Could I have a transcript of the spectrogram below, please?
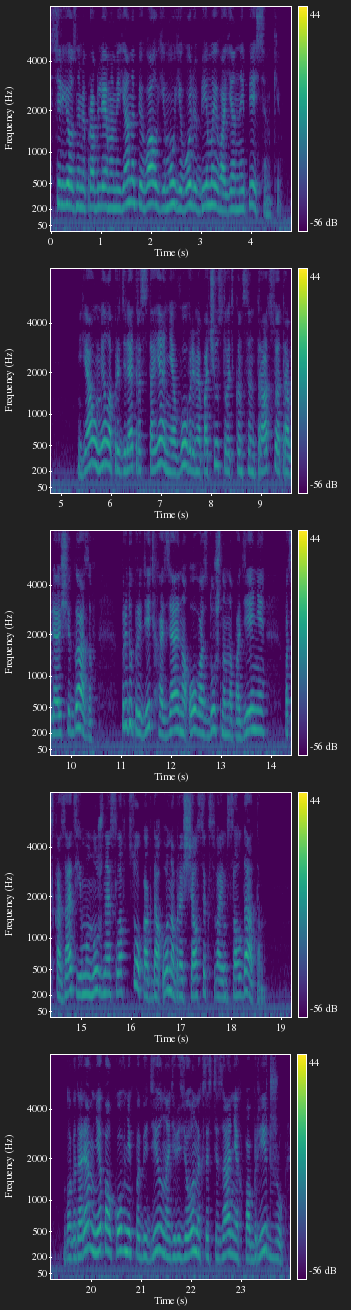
серьезными проблемами, я напевал ему его любимые военные песенки. Я умел определять расстояние, вовремя почувствовать концентрацию отравляющих газов, предупредить хозяина о воздушном нападении, подсказать ему нужное словцо, когда он обращался к своим солдатам. Благодаря мне полковник победил на дивизионных состязаниях по бриджу –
